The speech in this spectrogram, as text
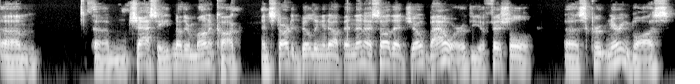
um, um, chassis, another monocoque, and started building it up. And then I saw that Jo Bauer, the official uh, scrutineering boss,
